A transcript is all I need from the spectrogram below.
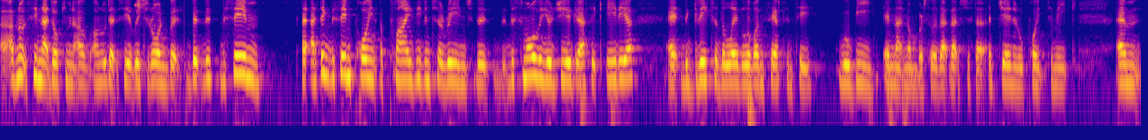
I've not seen that document. I'll, I'll no doubt see it later on. But, but the, the same, I think the same point applies even to a range. The, the, the smaller your geographic area, uh, the greater the level of uncertainty will be in that number. So that, that's just a, a general point to make. Um,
